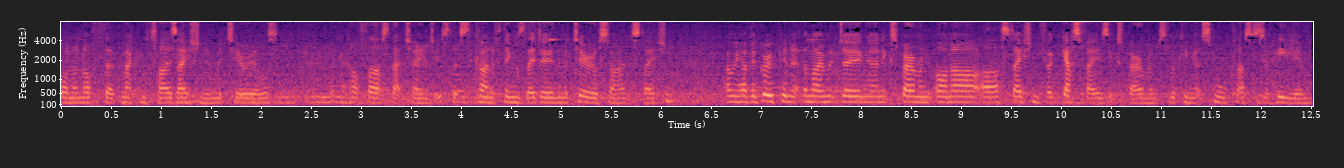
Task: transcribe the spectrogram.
on and off the magnetization in materials and how fast that changes. That's the kind of things they do in the material science station. And we have a group in at the moment doing an experiment on our, our station for gas phase experiments, looking at small clusters of helium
